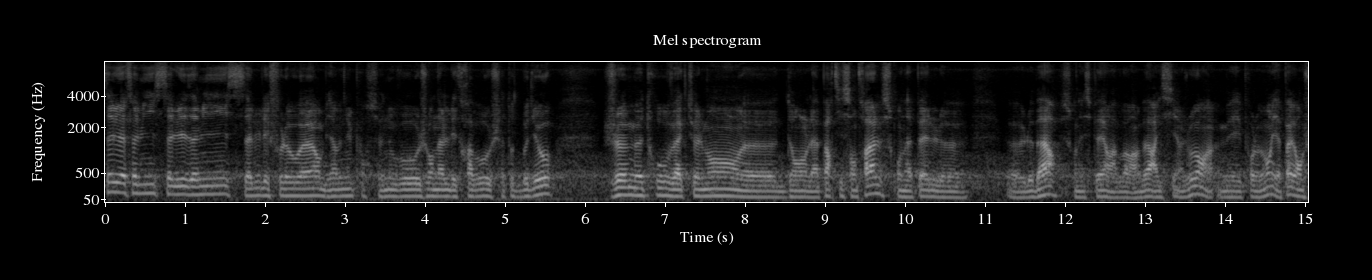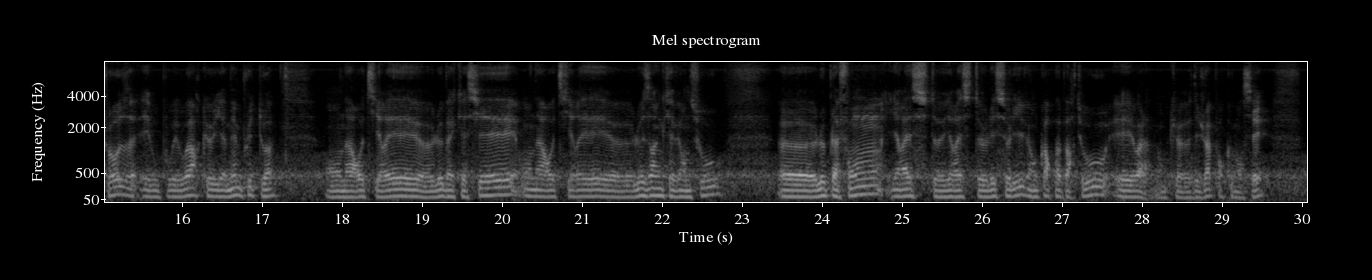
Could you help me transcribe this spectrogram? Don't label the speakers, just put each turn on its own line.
Salut la famille, salut les amis, salut les followers, bienvenue pour ce nouveau journal des travaux au château de Baudio. Je me trouve actuellement euh, dans la partie centrale, ce qu'on appelle euh, euh, le bar, puisqu'on espère avoir un bar ici un jour, mais pour le moment il n'y a pas grand chose et vous pouvez voir qu'il n'y a même plus de toit. On a retiré le bac acier, on a retiré le zinc qu'il y avait en dessous, le plafond, il reste, il reste les solives et encore pas partout. Et voilà, donc déjà pour commencer,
